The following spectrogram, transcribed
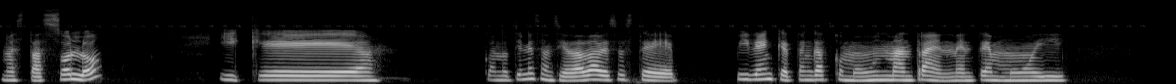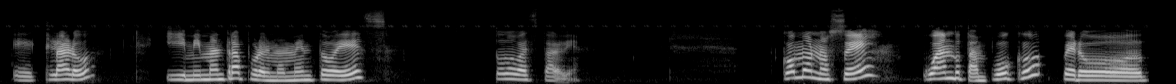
no estás solo y que cuando tienes ansiedad a veces te piden que tengas como un mantra en mente muy eh, claro. Y mi mantra por el momento es, todo va a estar bien. ¿Cómo? No sé, cuándo tampoco, pero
